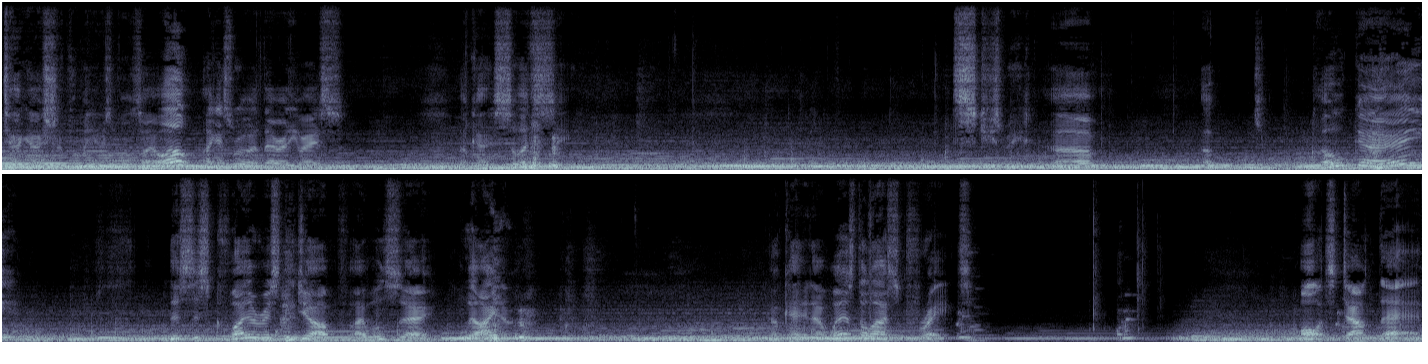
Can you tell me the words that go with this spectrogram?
Dang it, I should probably use bullseye. Well, I guess we're there anyways. Okay, so let's see. Excuse me. Um. Okay. This is quite a risky job, I will say. Ooh, item. Okay, now where's the last crate? Oh, it's down there.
